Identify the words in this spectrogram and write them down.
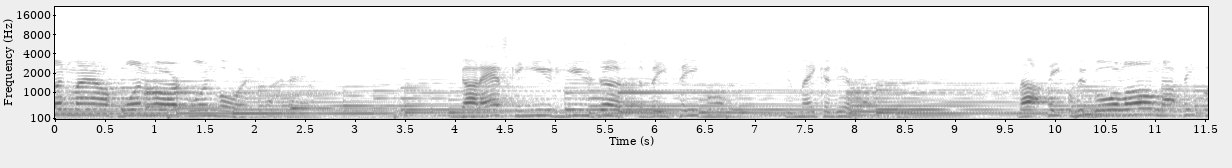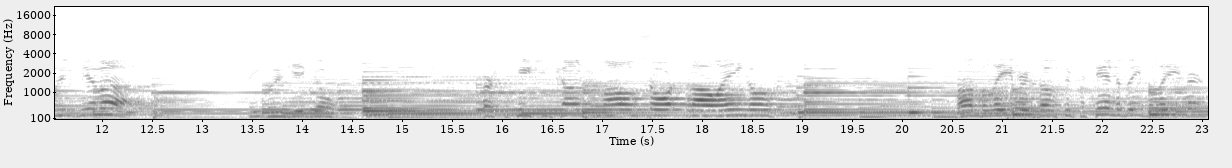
one mouth, one heart, one voice right now. God, asking you to use us to be people who make a difference. Not people who go along, not people who give up, people who get going. Persecution comes from all sorts and all angles unbelievers, those who pretend to be believers,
